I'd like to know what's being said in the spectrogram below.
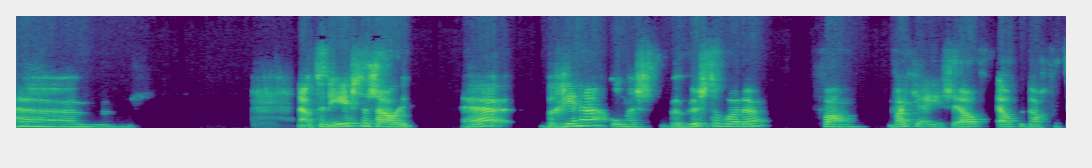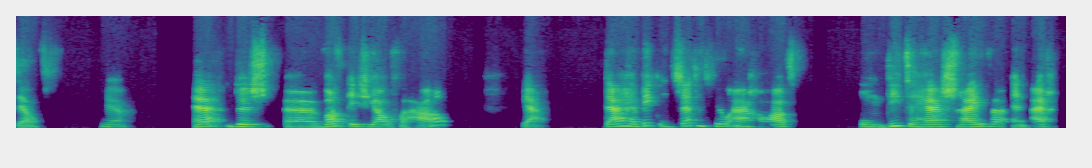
Um, nou, ten eerste zou ik hè, beginnen om eens bewust te worden van wat jij jezelf elke dag vertelt. Ja. Hè? Dus uh, wat is jouw verhaal? Ja, daar heb ik ontzettend veel aan gehad om die te herschrijven en eigenlijk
